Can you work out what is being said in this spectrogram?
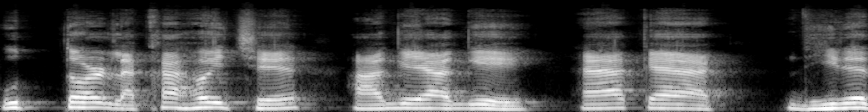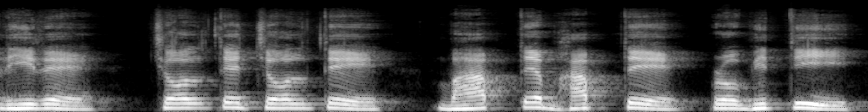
উত্তর লেখা হয়েছে আগে আগে, এক এক, ধীরে ধীরে, চলতে চলতে, ভাবতে ভাবতে প্রভৃতি।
